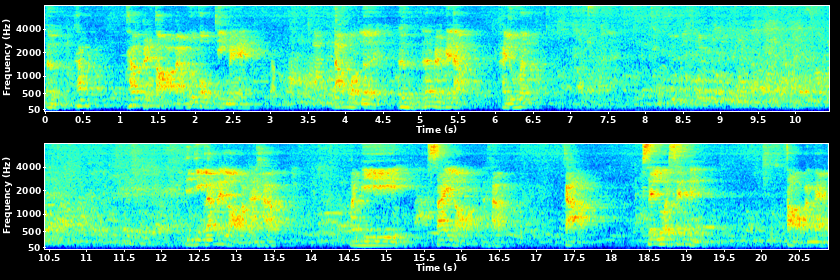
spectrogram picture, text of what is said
เออถ้าถ้าเป็นต่อแบบอนุกรมจริงไหมดับหมดเลยเออนั่นเป็นไม่ดับใครรู้มั้งจริงๆแล้วในหลอดนะครับ มันมีไส้หลอดนะครับ กับเส้นลวดเส้นหนึ่งต่อกันแบบ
